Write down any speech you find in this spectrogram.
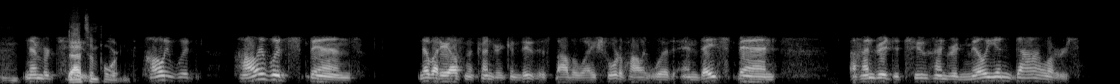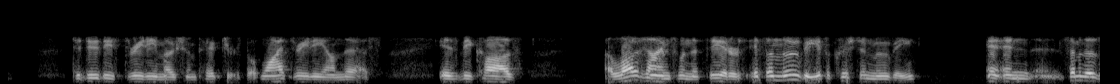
Mhm. Number two. That's important. Hollywood. Hollywood spends. Nobody else in the country can do this, by the way, short of Hollywood, and they spend a hundred to two hundred million dollars to do these 3D motion pictures. But why 3D on this? Is because a lot of times when the theaters, if a movie, if a Christian movie, and, and some of those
